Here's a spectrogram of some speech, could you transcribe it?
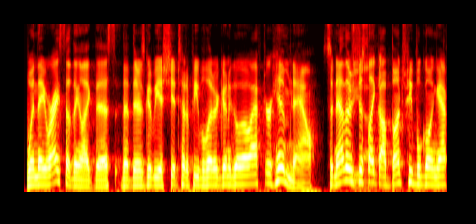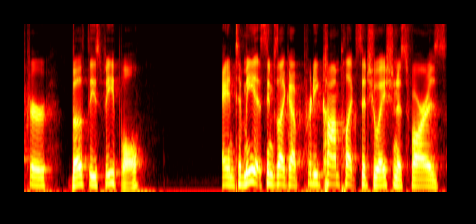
when they write something like this that there's going to be a shit ton of people that are going to go after him now. So now there's just like a bunch of people going after both these people. And to me it seems like a pretty complex situation as far as,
